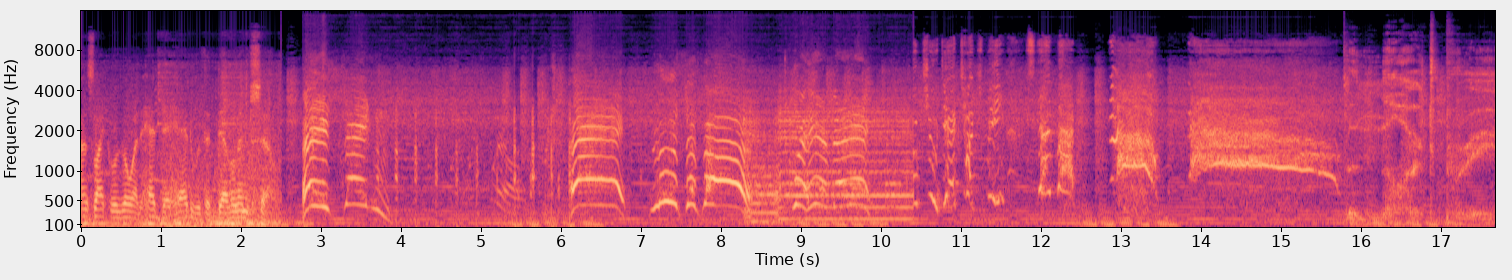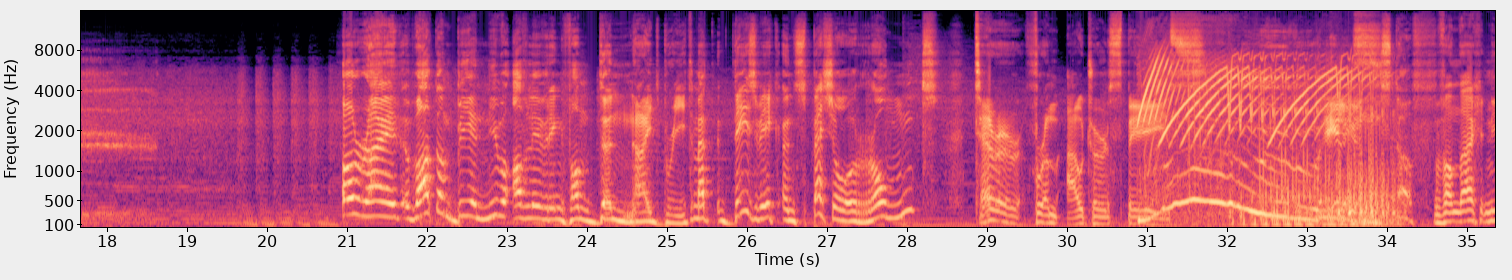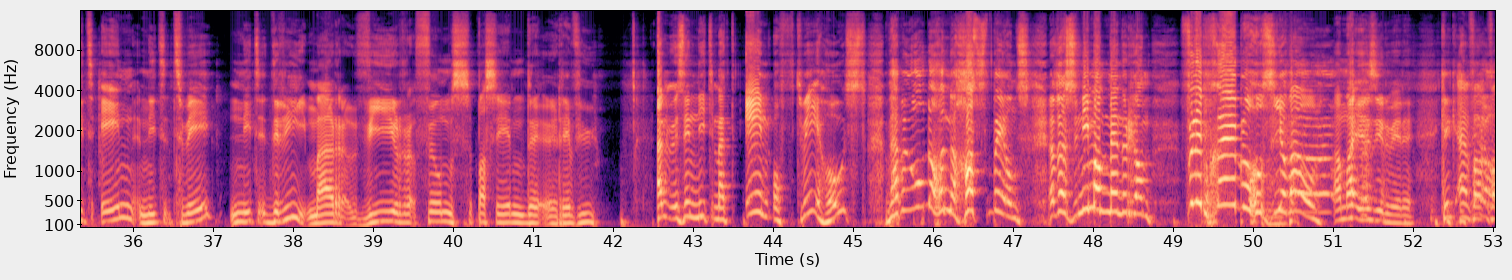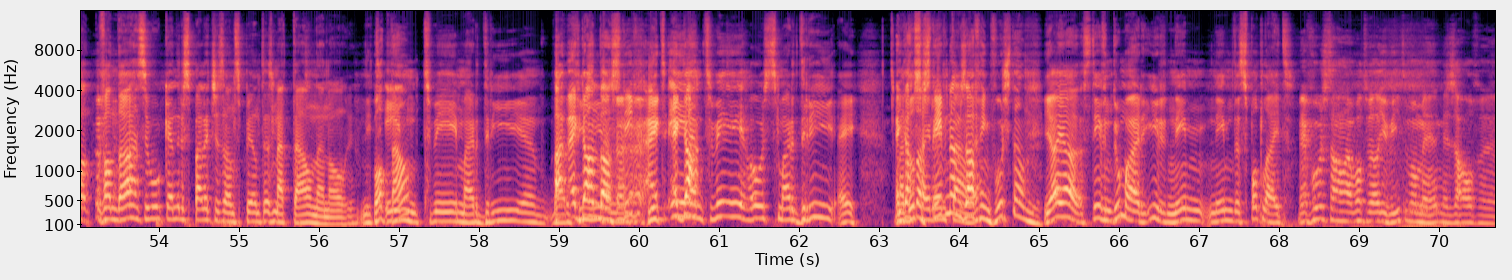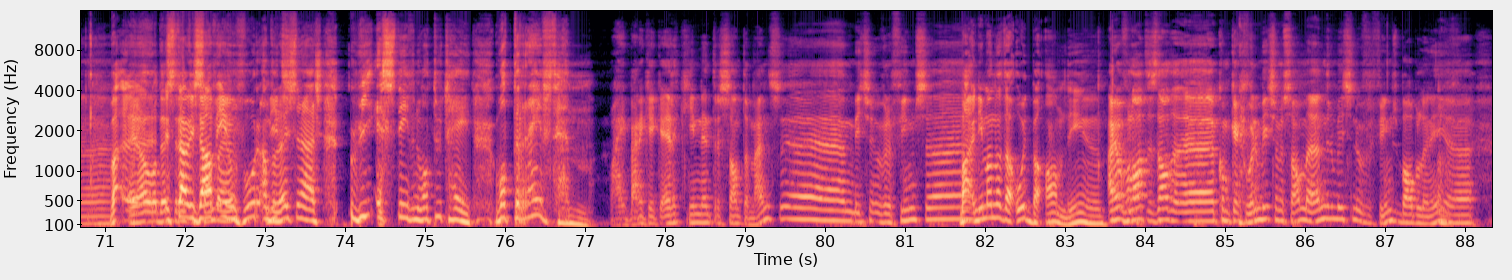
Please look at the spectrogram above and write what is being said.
sounds like we're going head to head with the devil himself. Hey, Satan! hey, Lucifer! We're here, baby! Don't you dare touch me! Stand back! No! Alright, welkom bij een nieuwe aflevering van The Nightbreed. Met deze week een special rond... Terror from outer space. Alien stuff. Vandaag niet één, niet twee, niet drie, maar vier films passeren de revue. En we zijn niet met één of twee hosts. We hebben ook nog een gast bij ons. En dat is niemand minder dan Filip Geubels, jawel. Amai, is hier weer. hè. Kijk, en van, van, vandaag zijn we ook kinderspelletjes aan het spelen. Het is met talen en al. Niet Wat één, taal? twee, maar drie. eh, maar Ah, ik vier dacht dat en- Steven- Niet ik- ik één dacht- en twee hosts, maar drie. Hey. Ik dacht dat Steven hem zelf ging voorstellen. Ja, ja, Steven, doe maar. Hier, neem, neem de spotlight. Mijn voorstel aan wat wil je weten van mij, mijzelf? eh? Eh, Ja, wat is er Stel jezelf interessant even voor aan de Niets. luisteraars. Wie is Steven? Wat doet hij? Wat drijft hem? Maar ik ben ik eigenlijk geen interessante mens. eh, een beetje over films. eh. Maar niemand had dat ooit beaamd, hè. Ah ja, voilà, dus dat eh, kom ik gewoon een beetje met samen met een beetje over films babbelen. Hè.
